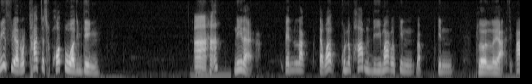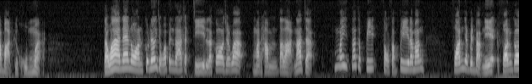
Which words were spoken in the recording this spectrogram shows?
มิสเวียรสชาติจะเฉพาะตัวจริงอ่าฮะๆ นี่แหละ เป็นหลักแต่ว่าคุณภาพมันดีมากแล้วกินแบบกินเพลินเลยอะสิบห้าบาทคือคุ้มอะแต่ว่าแน่นอนก็เนื่องจากว่าเป็นร้านจากจีน แล้วก็ใช่ว่ามาทำตลาดน่าจะไม่น่าจะปีสองสามปีแล้วมั้ง ฟอนต์ยังเป็นแบบนี้ ฟอนต์ก็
